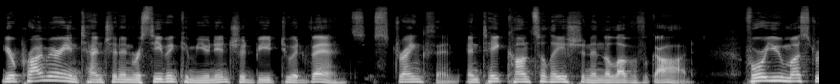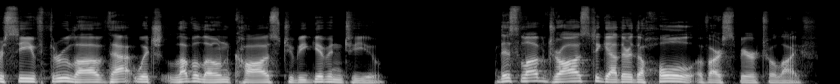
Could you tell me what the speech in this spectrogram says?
Your primary intention in receiving communion should be to advance, strengthen, and take consolation in the love of God for you must receive through love that which love alone caused to be given to you. This love draws together the whole of our spiritual life.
